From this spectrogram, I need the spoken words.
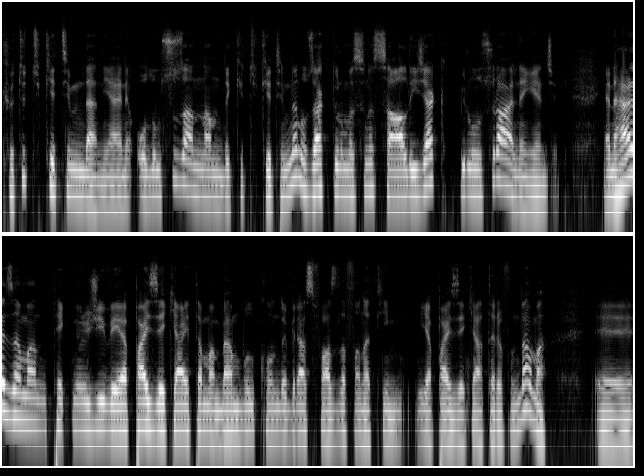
kötü tüketimden yani olumsuz anlamdaki tüketimden uzak durmasını sağlayacak bir unsur haline gelecek. Yani her zaman teknoloji ve yapay zekayı tamam ben bu konuda biraz fazla fanatiyim yapay zeka tarafında ama e,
